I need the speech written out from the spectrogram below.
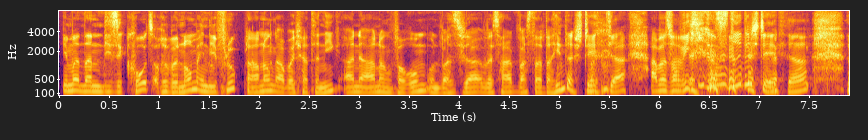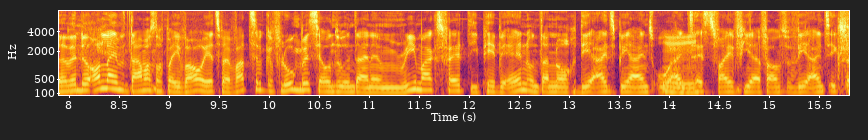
immer dann diese Codes auch übernommen in die Flugplanung, aber ich hatte nie eine Ahnung, warum und was, weshalb, was da dahinter steht, ja. Aber es war wichtig, dass es drin steht, ja. Wenn du online damals noch bei Ivao, jetzt bei WhatsApp geflogen bist, ja, und du in deinem Remarks-Feld die PBN und dann noch D1, B1, O1, mhm. S2, 4, W1, X,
